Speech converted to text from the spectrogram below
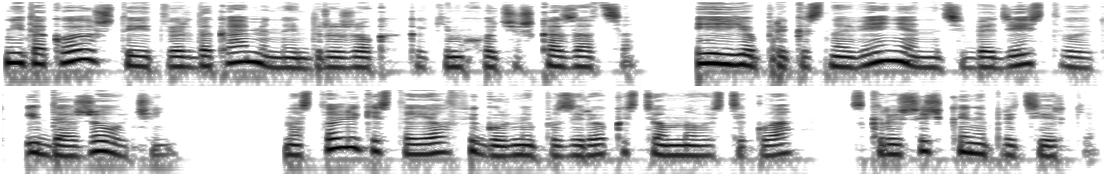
«Не такой уж ты и твердокаменный, дружок, каким хочешь казаться. И ее прикосновения на тебя действуют, и даже очень». На столике стоял фигурный пузырек из темного стекла с крышечкой на притирке.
